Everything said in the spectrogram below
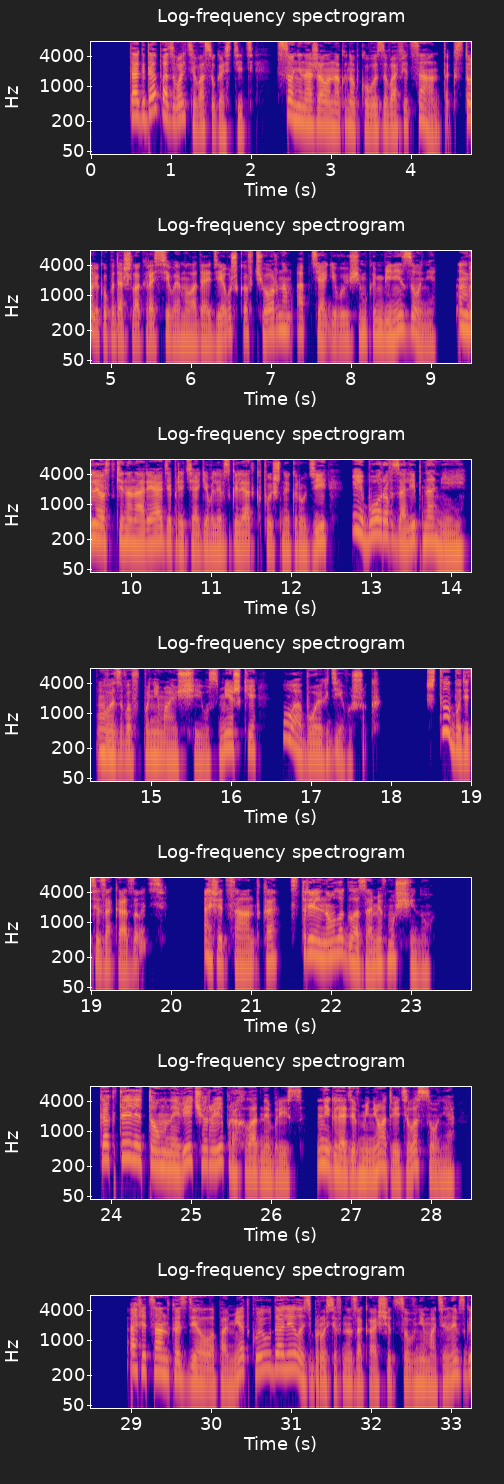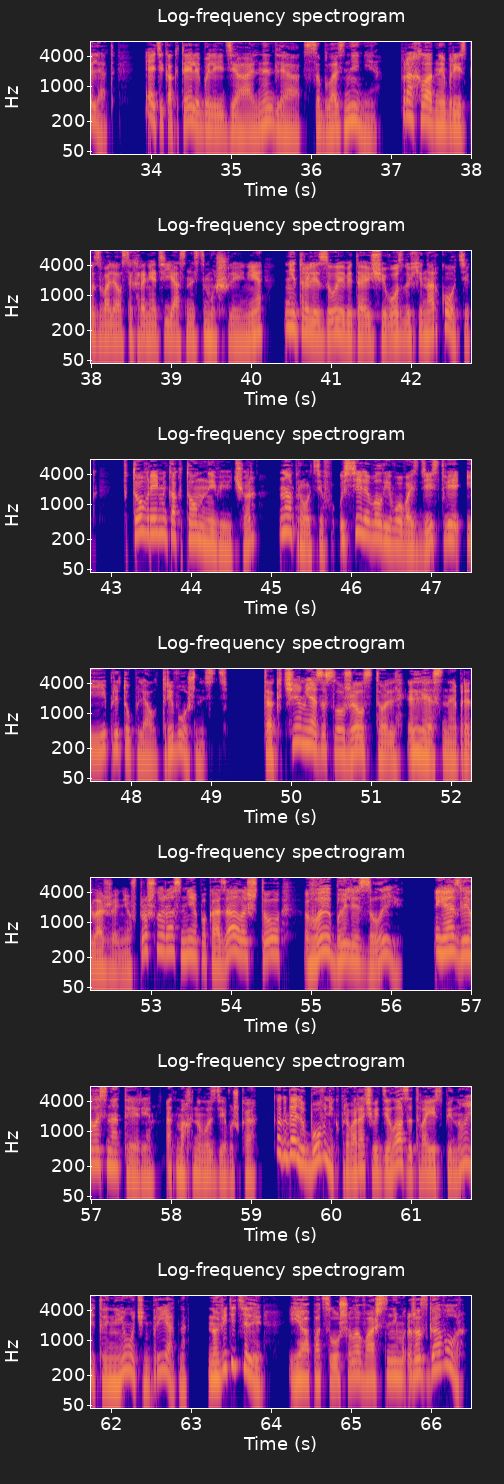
«Тогда позвольте вас угостить». Соня нажала на кнопку вызова официанта. К столику подошла красивая молодая девушка в черном обтягивающем комбинезоне. Блестки на наряде притягивали взгляд к пышной груди, и Боров залип на ней, вызвав понимающие усмешки у обоих девушек. «Что будете заказывать?» Официантка стрельнула глазами в мужчину. «Коктейли «Томный вечер» и «Прохладный бриз», не глядя в меню, ответила Соня. Официантка сделала пометку и удалилась, бросив на заказчицу внимательный взгляд. Эти коктейли были идеальны для соблазнения. Прохладный бриз позволял сохранять ясность мышления, нейтрализуя витающий в воздухе наркотик, в то время как томный вечер, напротив, усиливал его воздействие и притуплял тревожность. Так чем я заслужил столь лестное предложение? В прошлый раз мне показалось, что вы были злы. Я злилась на Терри, отмахнулась девушка. Когда любовник проворачивает дела за твоей спиной, это не очень приятно. Но видите ли, я подслушала ваш с ним разговор.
